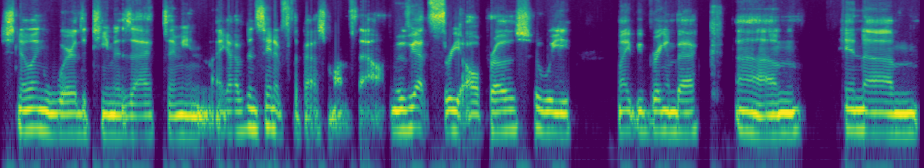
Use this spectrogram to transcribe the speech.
just knowing where the team is at. I mean, like I've been saying it for the past month now. We've got three All Pros who we might be bringing back um, in um,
